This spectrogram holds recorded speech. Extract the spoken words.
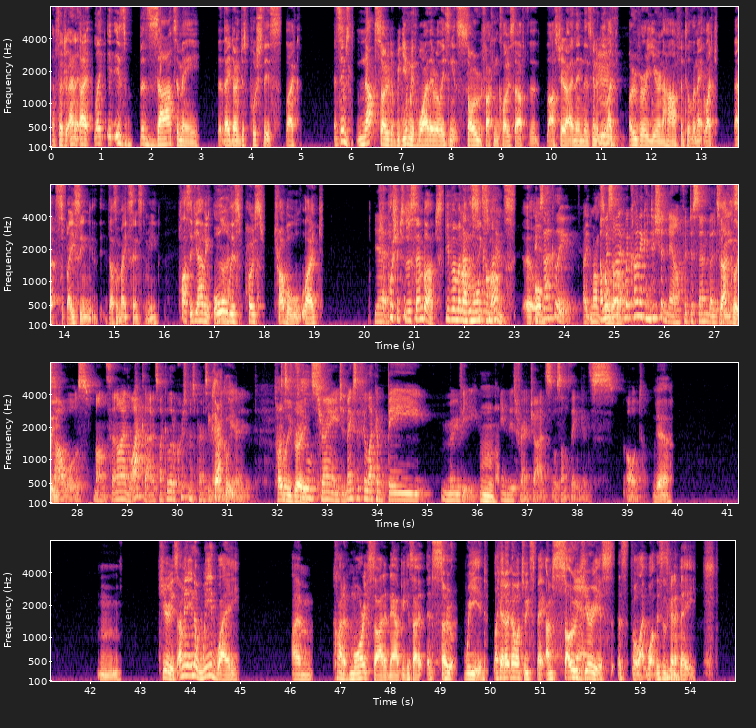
that's so true. And I like it is bizarre to me that they don't just push this. Like, it seems nuts so to begin with why they're releasing it so fucking close after the Last Jedi, and then there's going to be like over a year and a half until the next. Like that spacing doesn't make sense to me. Plus, if you're having all No. this post trouble, like yeah. push it to December. Just give them another six time. months uh, Exactly. eight months. And we're, so, we're kind of conditioned now for December to Exactly. be Star Wars month, and I like that. It's like a little Christmas present. Exactly. Every year. and It totally just agree. feels strange. It makes it feel like a B movie Mm. in this franchise or something. It's odd. Yeah. Hmm. Curious. I mean, in a weird way, I'm kind of more excited now because I it's so weird. Like I don't know what to expect. I'm so Yeah. curious as to like what this is going to be.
